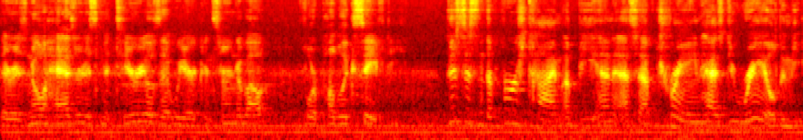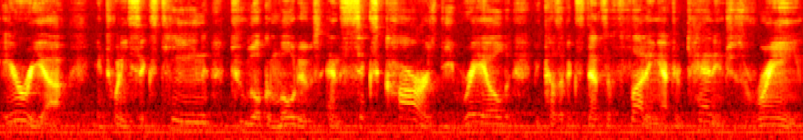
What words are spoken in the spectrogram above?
There is no hazardous materials that we are concerned about for public safety. This isn't the first time a BNSF train has derailed in the area. In 2016, two locomotives and six cars derailed because of extensive flooding after 10 inches of rain.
